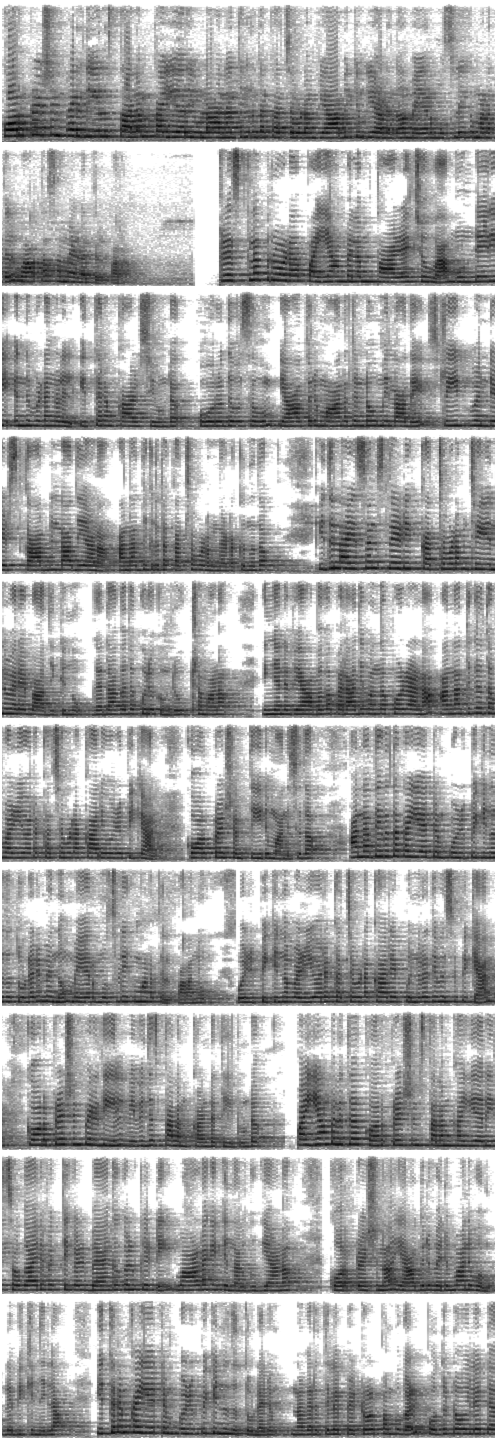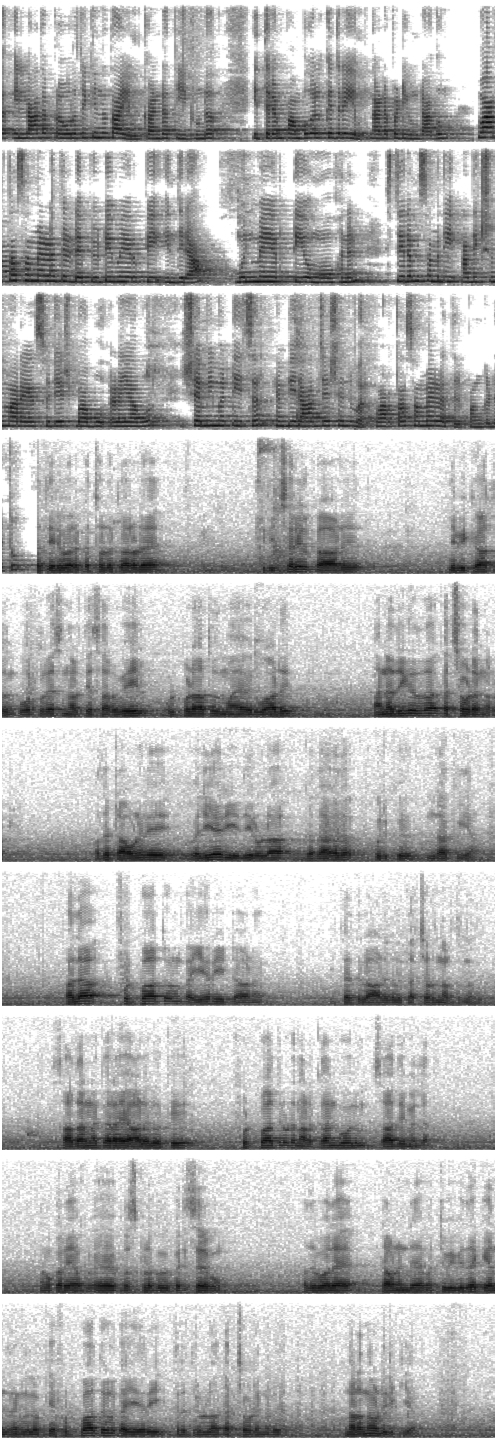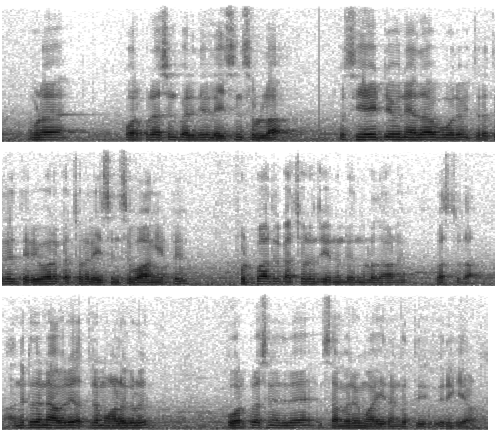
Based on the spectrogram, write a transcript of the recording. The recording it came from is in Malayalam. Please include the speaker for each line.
Speaker 1: കോർപ്പറേഷൻ പരിധിയിൽ സ്ഥലം കയ്യേറിയുള്ള അനധികൃത കച്ചവടം വ്യാപിക്കുകയാണെന്ന് മേയർ മുസ്ലിം മഠത്തിൽ വാർത്താസമ്മേളനത്തിൽ പറഞ്ഞു. Press club road Payyambalam Thazhechovva Munderi എന്നിവിടങ്ങളിൽ ഇത്തരം കാഴ്ചയുണ്ട്. ഓരോ ദിവസവും യാതൊരു മാനദണ്ഡവുമില്ലാതെ സ്ട്രീറ്റ് വെൻഡേഴ്സ് കാർഡില്ലാതെയാണ് അനധികൃത കച്ചവടം നടക്കുന്നത്. ഇത് ലൈസൻസ് നേടി കച്ചവടം ചെയ്യുന്നവരെ ബാധിക്കുന്നു. ഗതാഗത കുരുക്കും രൂക്ഷമാണ്. ഇങ്ങനെ വ്യാപക പരാതി വന്നപ്പോഴാണ് അനധികൃത വഴിയോര കച്ചവടക്കാരെ ഒഴിപ്പിക്കാൻ കോർപ്പറേഷൻ തീരുമാനിച്ചത്. അനധികൃത കയ്യേറ്റം ഒഴിപ്പിക്കുന്നത് തുടരുമെന്നും മേയർ മുസ്ലിം മഠത്തിൽ പറഞ്ഞു. ഒഴിപ്പിക്കുന്ന വഴിയോര കച്ചവടക്കാരെ പുനരധിവസിപ്പിക്കാൻ കോർപ്പറേഷൻ പരിധിയിൽ വിവിധ സ്ഥലം കണ്ടെത്തിയിട്ടുണ്ട്. പയ്യാമ്പലത്ത് കോർപ്പറേഷൻ സ്ഥലം കയ്യേറി സ്വകാര്യ വ്യക്തികൾ ബാങ്കുകൾ കെട്ടി വാടകയ്ക്ക് നൽകുകയാണ്. കോർപ്പറേഷന് യാതൊരു വരുമാനവും ലഭിക്കുന്നില്ല. ഇത്തരം കയ്യേറ്റം ഒഴിപ്പിക്കുന്നത് തുടരും. നഗരത്തിലെ പെട്രോൾ പമ്പുകൾ പൊതു ടോയ്ലറ്റ് ഇല്ലാതെ പ്രവർത്തിക്കുന്നതായും കണ്ടെത്തിയിട്ടുണ്ട്. ഇത്തരം പമ്പുകൾക്കെതിരെയും നടപടിയുണ്ടാകും വാർത്താ സമ്മേളനത്തിൽ ഡെപ്യൂട്ടി മേയർ പി ഇന്ദിര മുൻ മേയർ ടി ഒ മോഹനൻ സ്ഥിരം സമിതി അധ്യക്ഷന്മാരായ Suresh Babu Elayavoor Shameema teacher M P Rajesh എന്നിവർ വാർത്താ സമ്മേളനത്തിൽ പങ്കെടുത്തു.
Speaker 2: തിരിച്ചറിയൽ കാർഡ് ലഭിക്കാത്തതും കോർപ്പറേഷൻ നടത്തിയ സർവേയിൽ ഉൾപ്പെടാത്തതുമായ ഒരുപാട് അനധികൃത കച്ചവടങ്ങൾ അത് ടൗണിലെ വലിയ രീതിയിലുള്ള ഗതാഗത കുരുക്ക് ഉണ്ടാക്കുകയാണ്. പല ഫുട്പാത്തുകളും കയ്യേറിയിട്ടാണ് ഇത്തരത്തിൽ ആളുകൾ കച്ചവടം നടത്തുന്നത്. സാധാരണക്കാരായ ആളുകൾക്ക് ഫുട്പാത്തിലൂടെ നടക്കാൻ പോലും സാധ്യമല്ല. നമുക്കറിയാം പ്രസ് ക്ലബ്ബ് പരിസരവും അതുപോലെ ടൗണിന്റെ മറ്റ് വിവിധ കേന്ദ്രങ്ങളിലൊക്കെ ഫുട്പാത്തുകൾ കയ്യേറി ഇത്തരത്തിലുള്ള കച്ചവടങ്ങൾ നടന്നുകൊണ്ടിരിക്കുകയാണ്. നമ്മുടെ കോർപ്പറേഷൻ പരിധിയിൽ ലൈസൻസ് ഉള്ള ഒരു സി ഐ ടി നേതാവ് പോലും ഇത്തരത്തിൽ തെരുവോര കച്ചവട ലൈസൻസ് വാങ്ങിയിട്ട് ഫുട്പാത്തിൽ കച്ചവടം ചെയ്യുന്നുണ്ട് എന്നുള്ളതാണ് വസ്തുത. എന്നിട്ട് തന്നെ അവർ അത്തരം ആളുകൾ കോർപ്പറേഷനെതിരെ സമരവുമായി രംഗത്ത് വരികയാണ്.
